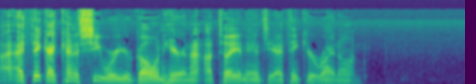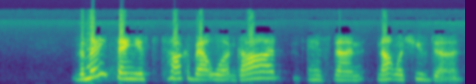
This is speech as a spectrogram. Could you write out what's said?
I, I think I kind of see where you're going here, and I, I'll tell you, Nancy, I think you're right on. The main thing is to talk about what God has done, not what you've done.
